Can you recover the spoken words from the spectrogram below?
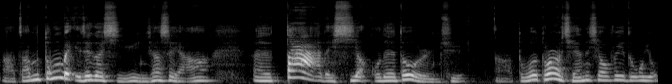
啊。咱们东北这个洗浴，你像沈阳，呃，大的小的都有人去啊，多多少钱的消费都有。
